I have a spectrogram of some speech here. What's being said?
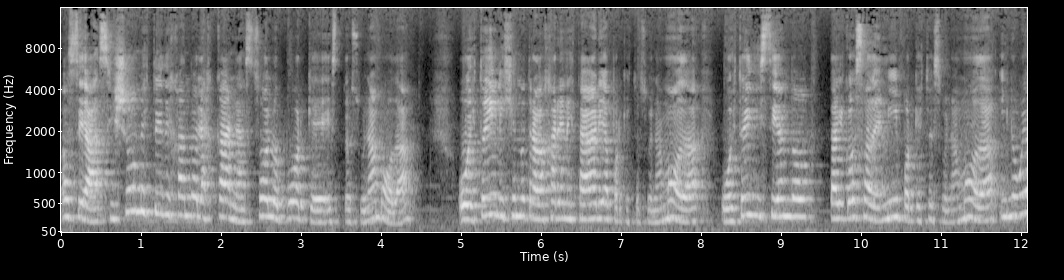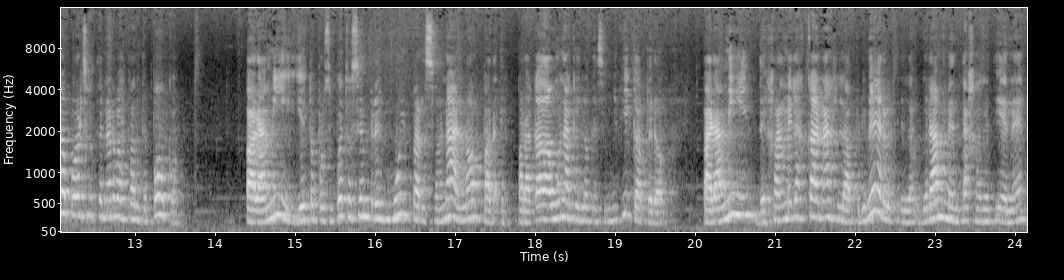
O sea, si yo me estoy dejando las canas solo porque esto es una moda, o estoy eligiendo trabajar en esta área porque esto es una moda, o estoy diciendo tal cosa de mí porque esto es una moda, y lo voy a poder sostener bastante poco para mí, y esto por supuesto siempre es muy personal, ¿no? Para, para cada una qué es lo que significa, pero para mí, dejarme las canas, la primera, la gran ventaja que tiene,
